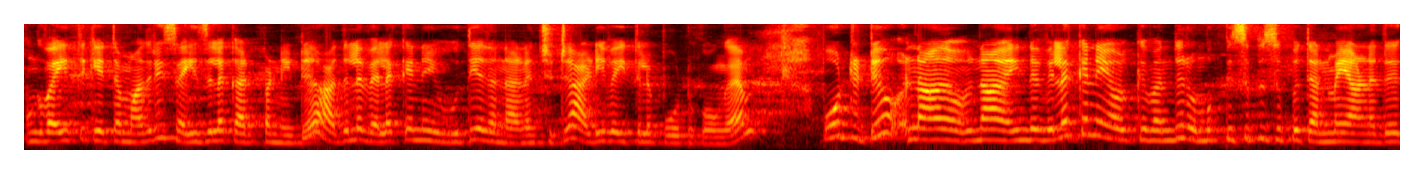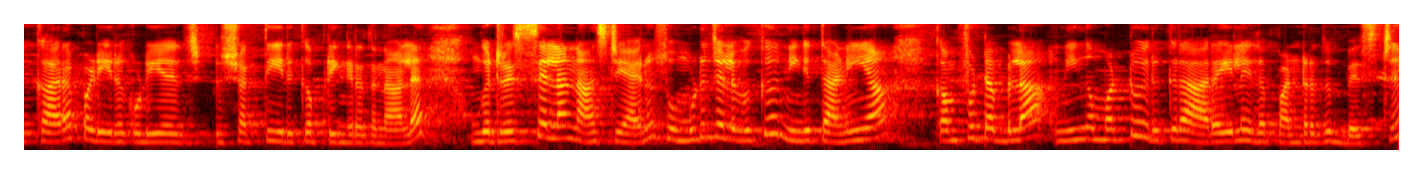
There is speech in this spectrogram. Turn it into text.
உங்கள் வயிற்றுக்கு ஏற்ற மாதிரி சைஸில் கட் பண்ணிவிட்டு அதில் விளக்கெண்ணெய் ஊற்றி அதை நினச்சிட்டு அடி வயிற்றில் போட்டுக்கோங்க. போட்டுட்டு நான் நான் இந்த விளக்கெண்ணெய்க்கு வந்து ரொம்ப பிசுபிசுப்பு தன்மையானது கரை சக்தி இருக்குது அப்படிங்கிறதுனால உங்கள் ட்ரெஸ் எல்லாம் நாஸ்டி ஆயிரும். ஸோ முடிஞ்ச அளவுக்கு நீங்கள் தனியாக கம்ஃபர்டபுளாக நீங்கள் மட்டும் இருக்கிற அறையில் இதை பண்ணுறது பெஸ்ட்டு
